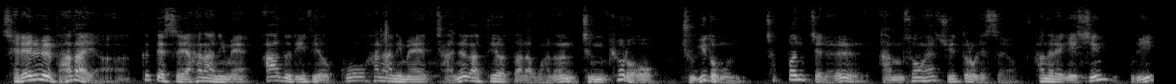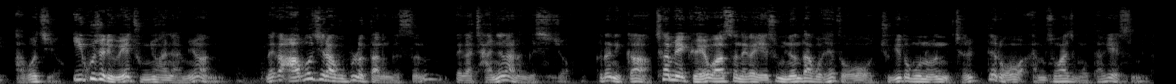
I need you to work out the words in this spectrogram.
세례를 받아야 그때서야 하나님의 아들이 되었고, 하나님의 자녀가 되었다라고 하는 증표로 주기도문 첫 번째를 암송할 수 있도록 했어요. 하늘에 계신 우리 아버지요. 이 구절이 왜 중요하냐면, 내가 아버지라고 불렀다는 것은 내가 자녀라는 것이죠. 그러니까 처음에 교회 와서 내가 예수 믿는다고 해도 주기도문은 절대로 암송하지 못하게 했습니다.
